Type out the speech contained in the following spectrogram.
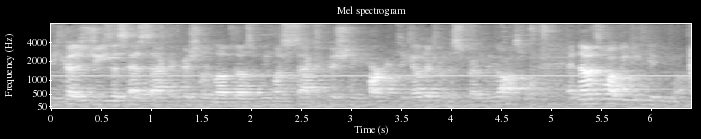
because Jesus has sacrificially loved us, we must sacrificially partner together for the spread of the gospel. And that's why we can give you up.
